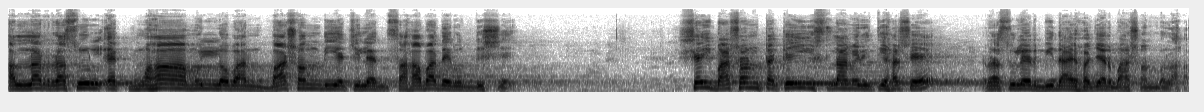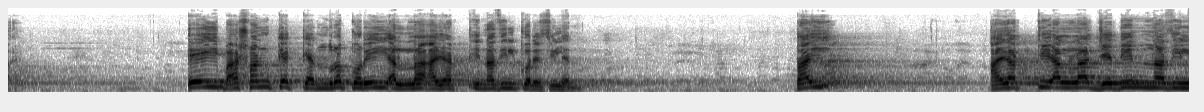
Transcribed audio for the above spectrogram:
আল্লাহর রাসুল এক মহামূল্যবান বাসন দিয়েছিলেন সাহাবাদের উদ্দেশ্যে। সেই বাসনটাকেই ইসলামের ইতিহাসে রাসুলের বিদায় হজের বাসন বলা হয়। এই বাসনকে কেন্দ্র করেই আল্লাহ আয়াতটি নাজিল করেছিলেন। তাই আয়াতটি আল্লাহ যেদিন নাজিল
